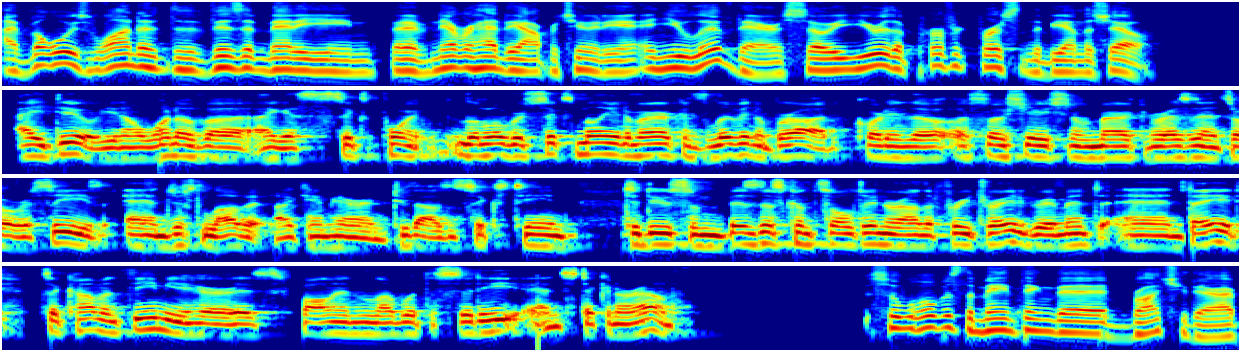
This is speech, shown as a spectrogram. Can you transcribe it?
I've always wanted to visit Medellin, but I've never had the opportunity. And you live there, so you're the perfect person to be on the show. I do. You know, one of, uh, I guess, six point, little over six million Americans living abroad, according to the Association of American Residents Overseas, and just love it. I came here in 2016 to do some business consulting around the free trade agreement and stayed. It's a common theme you hear is falling in love with the city and sticking around. So, what was the main thing that brought you there?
